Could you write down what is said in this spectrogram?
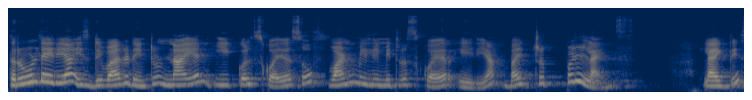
The ruled area is divided into 9 equal squares of 1 millimeter square area by triple lines. Like this,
